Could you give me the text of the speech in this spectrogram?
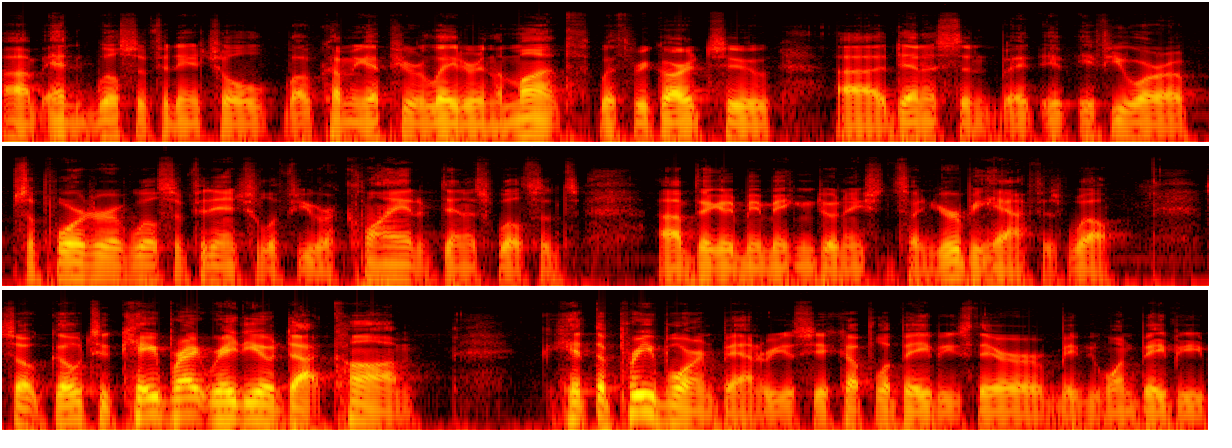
Um, and Wilson Financial well, coming up here later in the month with regard to uh, Dennis. And if, if, you are a supporter of Wilson Financial, if you are a client of Dennis Wilson's, uh, they're going to be making donations on your behalf as well. So go to kbriteradio.com hit the preborn banner. You see a couple of babies there, or maybe one baby.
